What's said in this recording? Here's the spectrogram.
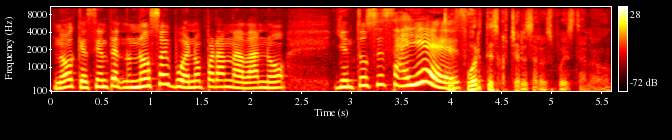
¿no? Que sienten no soy bueno para nada, no. Y entonces ahí Qué es. fuerte escuchar esa respuesta, ¿no?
